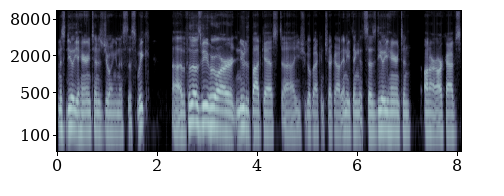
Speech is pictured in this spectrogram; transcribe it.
Miss Delia Harrington is joining us this week. Uh, for those of you who are new to the podcast, uh, you should go back and check out anything that says Delia Harrington on our archives.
